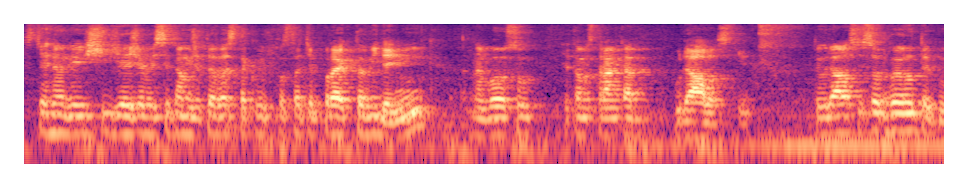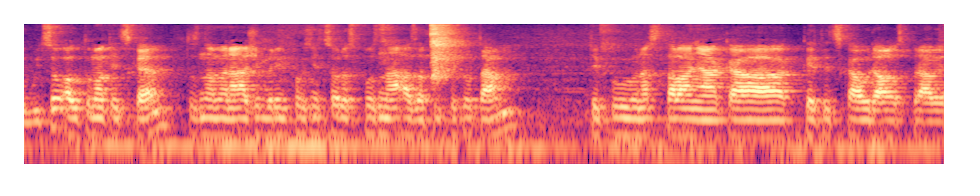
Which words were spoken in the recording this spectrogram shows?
z těch novějších, je, že vy si tam můžete vést takový v podstatě projektový deník, nebo jsou, je tam stránka události. Ty události jsou dvojího typu. Buď jsou automatické, to znamená, že Brainfox něco rozpozná a zapíše to tam, typu nastala nějaká kritická událost, právě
